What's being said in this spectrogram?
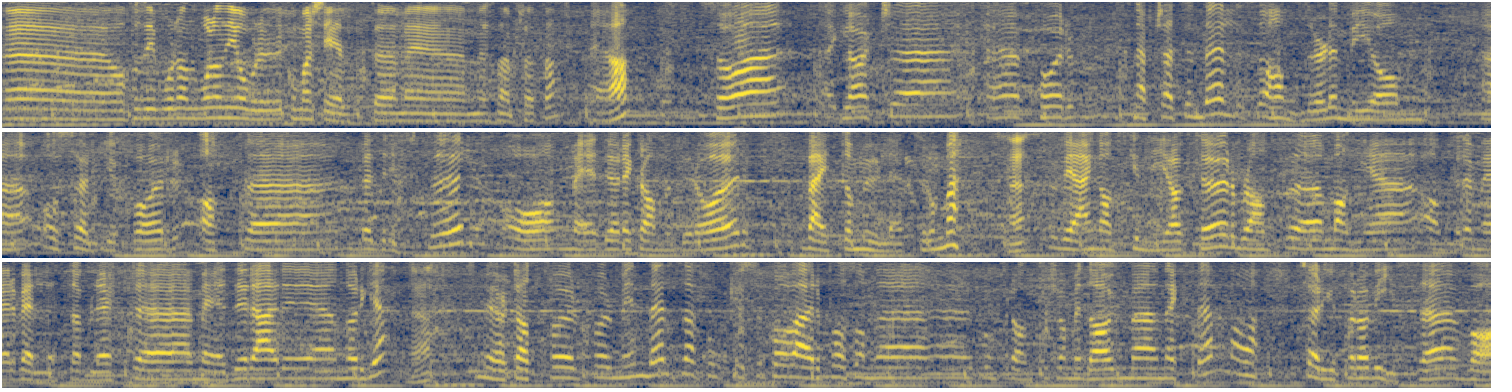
Uh, si, hvordan, hvordan jobber dere kommersielt med, med Snapchat? da? Ja, så klart uh, For Snapchat sin del så handler det mye om eh, å sørge for at eh, bedrifter og medie- og reklamebyråer vet om mulighetsrommet. Ja. Vi er en ganske ny aktør blant eh, mange andre mer veletablerte medier her i eh, Norge. Ja. Som gjør at for, for min del så er fokuset på å være på sånne eh, konferanser som i dag med NextM, og sørge for å vise hva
